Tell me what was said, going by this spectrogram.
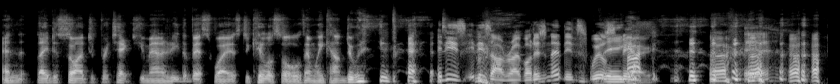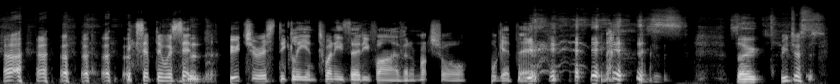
And they decide to protect humanity. The best way is to kill us all. Then we can't do anything bad. It is. It is our robot, isn't it? It's Will There you Smith. go. Except it was set futuristically in 2035, and I'm not sure we'll get there. Yes. so we just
